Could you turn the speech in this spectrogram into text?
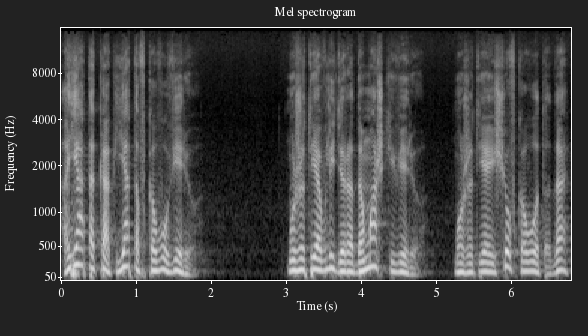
А я-то как? Я-то в кого верю? Может, я в лидера домашки верю? Может, я еще в кого-то, да?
